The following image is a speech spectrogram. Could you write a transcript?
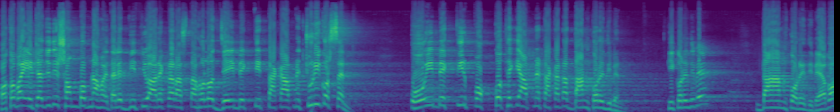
অথবা এটা যদি সম্ভব না হয়, তাহলে দ্বিতীয় আরেকটা রাস্তা হলো যেই ব্যক্তির টাকা আপনি চুরি করছেন, ওই ব্যক্তির পক্ষ থেকে আপনি টাকাটা দান করে দিবেন। কি করে দিবে? দান করে দিবে। এবং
